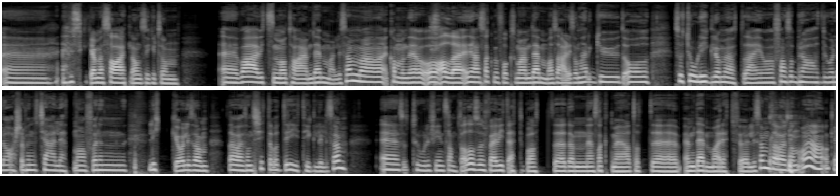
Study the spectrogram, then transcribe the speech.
eh, Jeg husker ikke om jeg sa et eller annet sikkert sånn eh, Hva er vitsen med å ta MDMA, liksom? Kan man det? Og alle Jeg snakker med folk som har MDMA, så er de sånn Herregud, å, så utrolig hyggelig å møte deg, og faen så bra du og Lars har funnet kjærligheten, og for en lykke, og liksom Da var jeg sånn Shit, det var drithyggelig, liksom. Eh, så utrolig fin samtale, og så får jeg vite etterpå at eh, den jeg snakket med, har tatt eh, MDMA rett før, liksom. Da var jeg sånn Å ja, ok.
